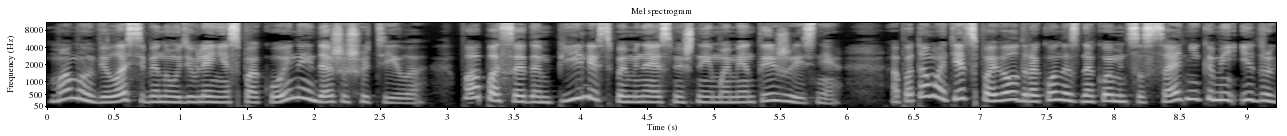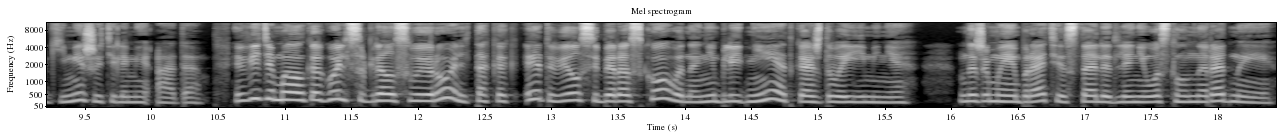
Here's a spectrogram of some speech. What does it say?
Мама вела себя на удивление спокойно и даже шутила. Папа с Эдом пили, вспоминая смешные моменты из жизни. А потом отец повел дракона знакомиться с садниками и другими жителями ада. Видимо, алкоголь сыграл свою роль, так как Эд вел себя раскованно, не бледнее от каждого имени. Даже мои братья стали для него словно родные.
